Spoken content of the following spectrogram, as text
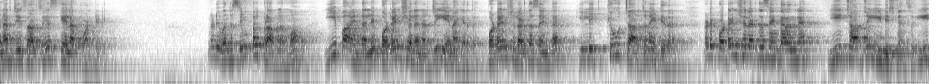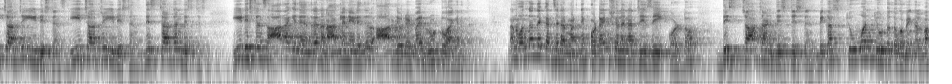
energy is also a scalar quantity ನೋಡಿ, ಒಂದು ಸಿಂಪಲ್ ಪ್ರಾಬ್ಲಮ್ಮು ಈ ಪಾಯಿಂಟಲ್ಲಿ ಪೊಟೆನ್ಷಿಯಲ್ ಎನರ್ಜಿ ಏನಾಗಿರುತ್ತೆ? ಪೊಟೆನ್ಷಿಯಲ್ ಅಟ್ ದ ಸೆಂಟರ್ ಇಲ್ಲಿ ಕ್ಯೂ ಚಾರ್ಜ್ನ ಇಟ್ಟಿದ್ದಾರೆ. ನೋಡಿ ಪೊಟೆನ್ಷಿಯಲ್ ಅಟ್ ದ ಸೆಂಟರ್ ಅಂದರೆ ಈ ಚಾರ್ಜ್ ಈ ಡಿಸ್ಟೆನ್ಸ್ ಈ ಚಾರ್ಜ್ ಈ ಡಿಸ್ಟೆನ್ಸ್ ಈ ಚಾರ್ಜ್ ಈ distance this charge and distance ಈ ಡಿಸ್ಟೆನ್ಸ್ ಆರ್ ಆಗಿದೆ ಅಂದರೆ ನಾನು ಆಗಲೇ ಹೇಳಿದ್ದು R divided by root two ಆಗಿರುತ್ತೆ. ನಾನು ಒಂದೊಂದೇ ಕನ್ಸಿಡರ್ ಮಾಡ್ತೀನಿ. Potential energy is equal to this charge and this distance because Q one Q two ತಗೋಬೇಕಲ್ವಾ?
